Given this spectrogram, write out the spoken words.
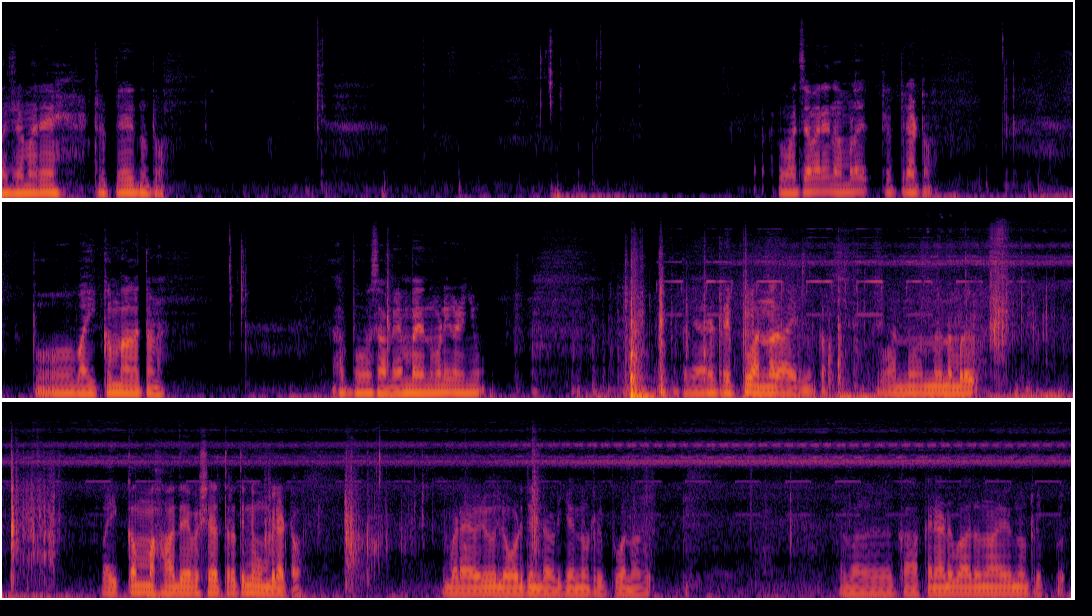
വജമരെ ട്രിപ്പിലായിരുന്നു കേട്ടോ അപ്പോൾ വച്ചമരെ നമ്മൾ ട്രിപ്പിലാട്ടോ അപ്പോൾ വൈക്കം ഭാഗത്താണ്. അപ്പോൾ സമയം പതിനൊന്ന് മണി കഴിഞ്ഞു. അപ്പോൾ ഞാൻ ട്രിപ്പ് വന്നതായിരുന്നു കേട്ടോ അപ്പോൾ വന്ന് വന്ന് നമ്മൾ വൈക്കം മഹാദേവ ക്ഷേത്രത്തിന്റെ മുമ്പിലാട്ടോ ഇവിടെ ഒരു ലോഡ്ജ് ഉണ്ട് അവിടേക്കായിരുന്നു ട്രിപ്പ് വന്നത്. നമ്മൾ കാക്കനാട് ഭാഗത്തു നിന്നായിരുന്നു ട്രിപ്പ്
